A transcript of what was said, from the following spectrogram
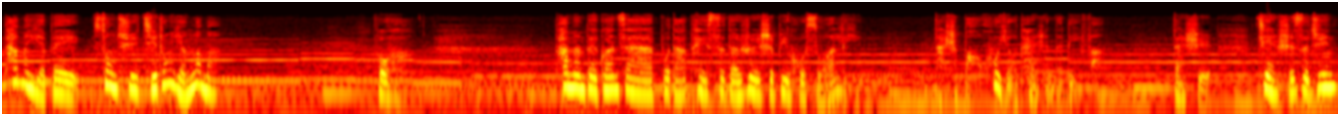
他们也被送去集中营了吗？”“不，他们被关在布达佩斯的瑞士庇护所里，那是保护犹太人的地方。但是，建十字军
